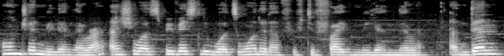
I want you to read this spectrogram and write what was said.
100 million naira and she was previously worth 155 million naira and then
